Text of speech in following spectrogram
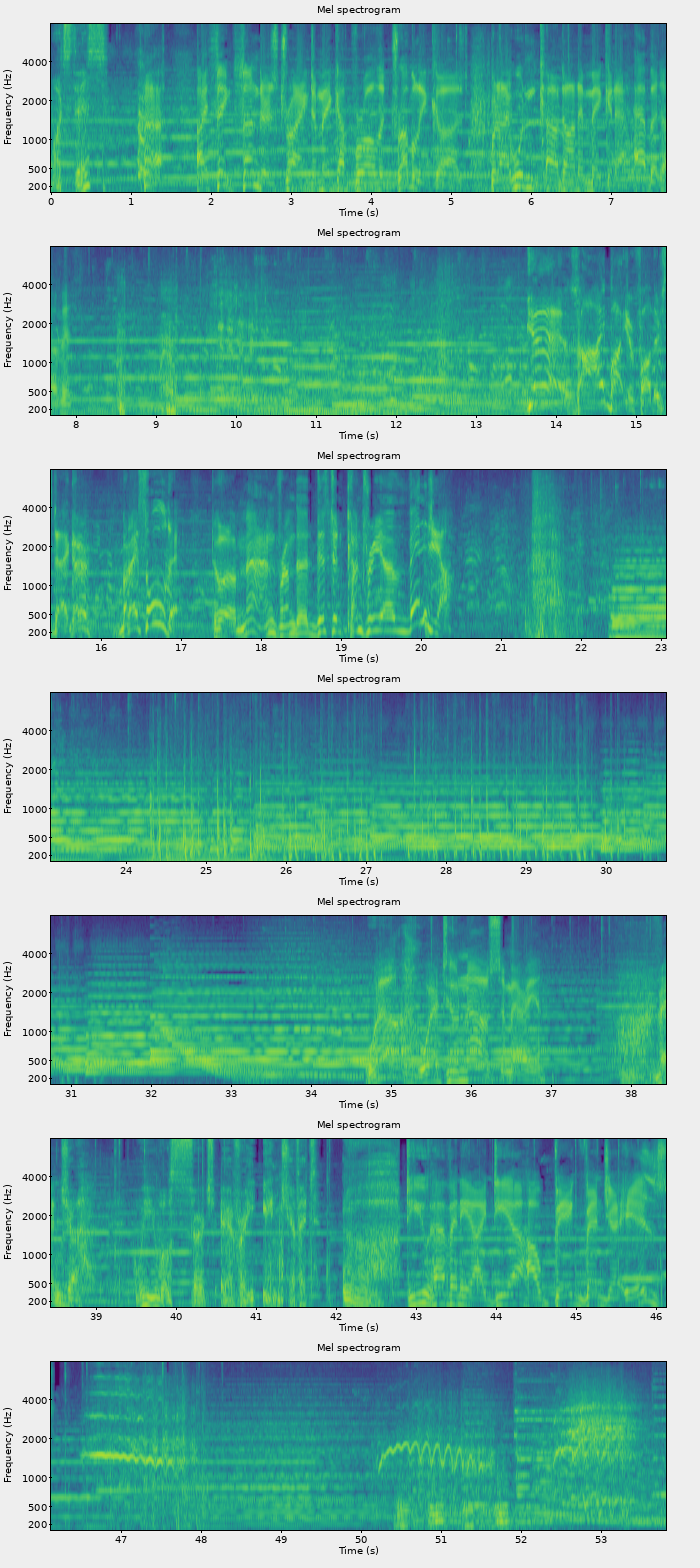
What's this? I think Thunder's trying to make up for all the trouble he caused, but I wouldn't count on him making a habit of it. Yes, I bought your father's dagger, but I sold it to a man from the distant country of Vengia. Sumerian? Venja, we will search every inch of it. Do you have any idea how big Venja is?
